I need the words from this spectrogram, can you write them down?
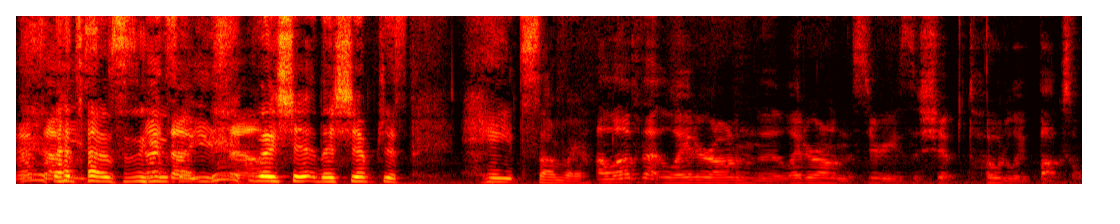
That's how That's you. how, that's he's how like- you sound. The ship, the ship just hates Summer. I love that later on in the later on in the series, the ship totally bucks them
